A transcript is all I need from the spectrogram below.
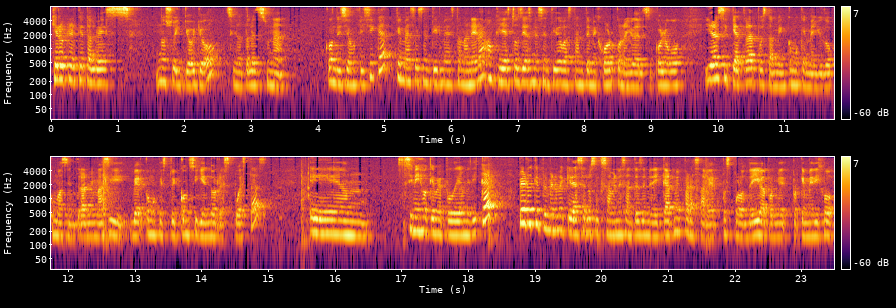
quiero creer que tal vez no soy yo yo, sino tal vez es una condición física que me hace sentirme de esta manera, aunque ya estos días me he sentido bastante mejor con ayuda del psicólogo y al psiquiatra pues también como que me ayudó como a centrarme más y ver como que estoy consiguiendo respuestas. Eh, sí me dijo que me podía medicar, pero que primero me quería hacer los exámenes antes de medicarme para saber pues por dónde iba, porque me dijo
